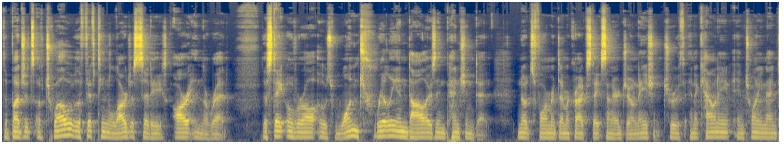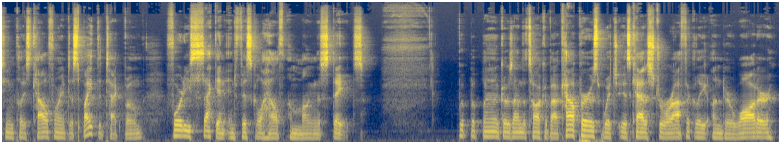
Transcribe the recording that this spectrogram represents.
The budgets of 12 of the 15 largest cities are in the red. The state overall owes $1 trillion in pension debt, notes former Democratic State Senator Joe Nation. Truth in Accounting in 2019 placed California, despite the tech boom, 42nd in fiscal health among the states. Goes on to talk about CalPERS, which is catastrophically underwater.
